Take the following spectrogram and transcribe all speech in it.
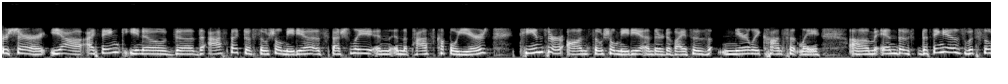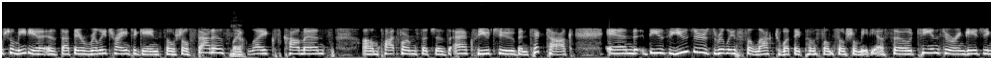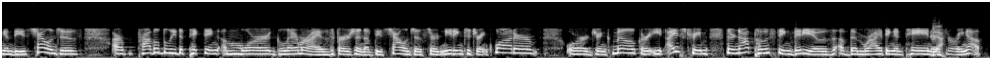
For sure. Yeah. I think, you know, the, the aspect of social media, especially in, in the past couple years, teens are on social media and their devices nearly constantly. Um, and the, the thing is with social media is that they're really trying to gain social status yeah. like likes, comments, um, platforms such as X, YouTube, and TikTok. And these users really select what they post on social media. So teens who are engaging in these challenges are probably depicting a more glamorized version of these challenges just are needing to drink water or drink milk or eat ice cream, they're not posting videos of them writhing in pain or yeah. throwing up.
